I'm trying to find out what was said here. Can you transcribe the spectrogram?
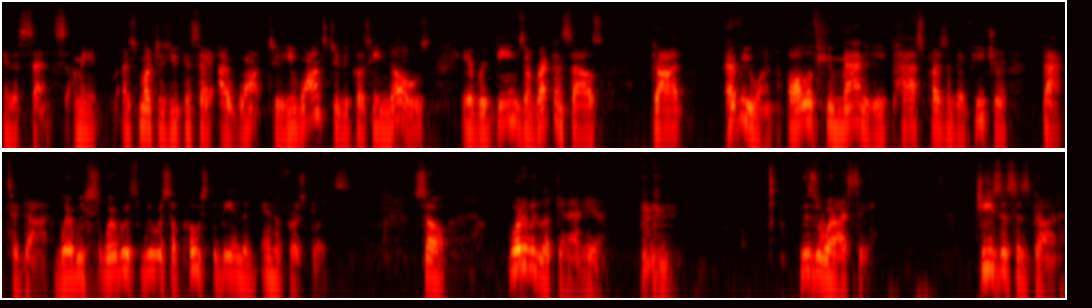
In a sense. I mean, as much as you can say, I want to, he wants to because he knows it redeems and reconciles God, everyone, all of humanity, past, present, and future, back to God, where we where we, we were supposed to be in the in the first place. So, what are we looking at here? this is what I see. Jesus is God.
